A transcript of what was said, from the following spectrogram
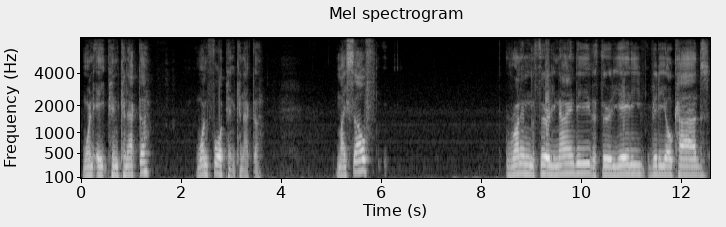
one 8-pin connector, one 4-pin connector. Myself, running the 3090, the 3080 video cards.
